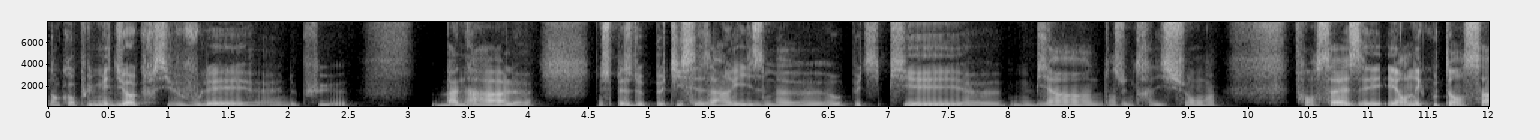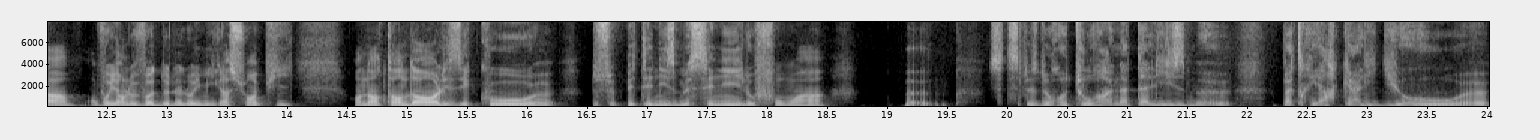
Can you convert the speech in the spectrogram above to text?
d'encore plus médiocre, si vous voulez, euh, de plus banal, une espèce de petit césarisme euh, au petit pied, bien dans une tradition française. Et, en écoutant ça, en voyant le vote de la loi immigration, et puis en entendant les échos de ce pétainisme sénile, au fond, hein, cette espèce de retour à un natalisme patriarcal idiot, euh,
